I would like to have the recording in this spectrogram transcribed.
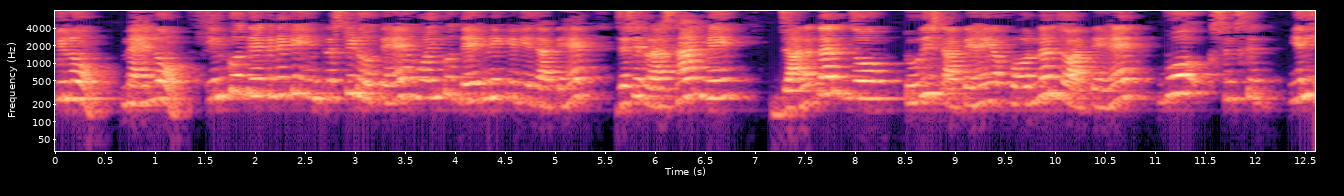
किलों, महलों, इनको देखने के इंटरेस्टेड होते हैं, वो इनको देखने के लिए जाते हैं। जैसे राजस्थान में ज़्यादातर जो टूरिस्ट आते हैं या फॉरनर जो आते हैं, वो संस्कृत, यानी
